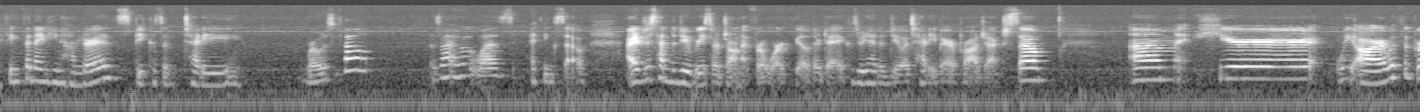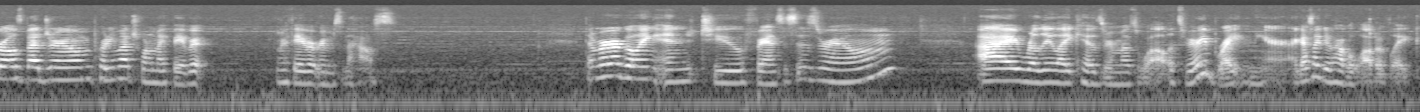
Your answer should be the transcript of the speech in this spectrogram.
I think the 1900s because of Teddy Roosevelt. Is that who it was? I think so. I just had to do research on it for work the other day because we had to do a teddy bear project. So, um, here we are with the girls' bedroom. Pretty much one of my favorite, my favorite rooms in the house. Then we're going into Francis's room. I really like his room as well. It's very bright in here. I guess I do have a lot of like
